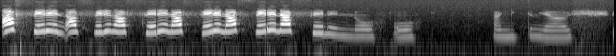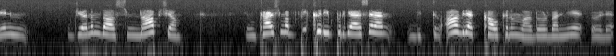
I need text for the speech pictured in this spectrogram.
Aferin. Aferin. Aferin. Aferin. Aferin. Aferin. Oh oh. Ben gittim ya. Üf. Benim canım da az şimdi ne yapacağım? Şimdi karşıma bir creeper gelse ben gittim. Ama bir dakika kalkanım var. Doğru ben niye öyle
